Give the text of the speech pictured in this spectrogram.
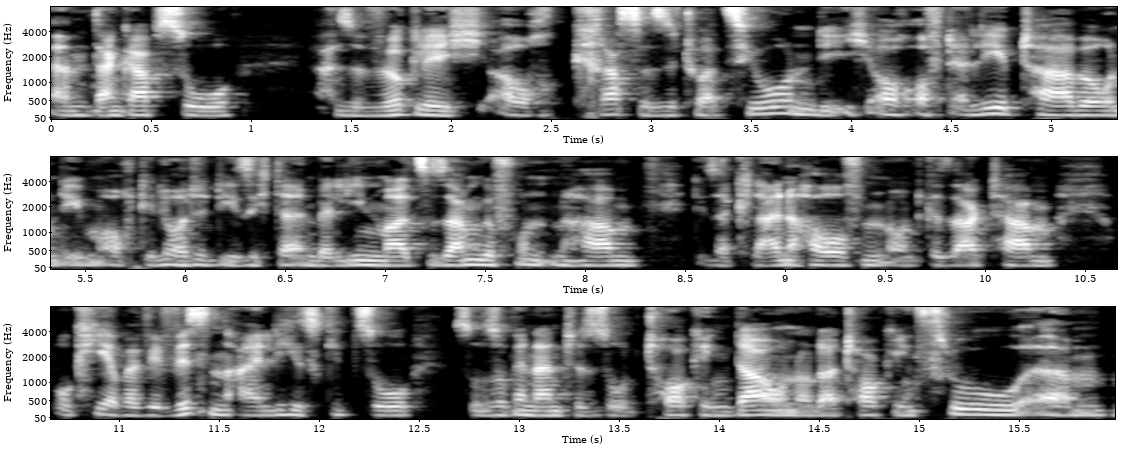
ähm, dann gab es so also wirklich auch krasse Situationen, die ich auch oft erlebt habe und eben auch die Leute, die sich da in Berlin mal zusammengefunden haben, dieser kleine Haufen und gesagt haben, okay, aber wir wissen eigentlich, es gibt so, so sogenannte so Talking Down oder Talking Through ähm,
